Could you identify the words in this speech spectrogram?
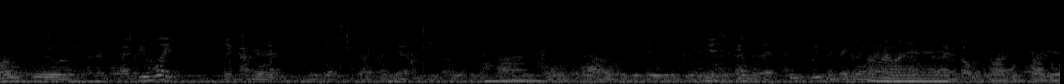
One, two. Uh, change shroud to debate the game. Overlay. So I can target.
